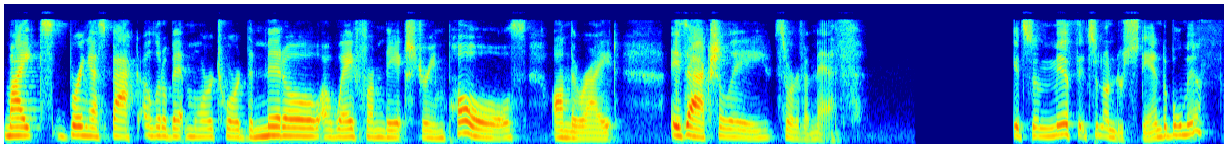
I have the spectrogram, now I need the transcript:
might bring us back a little bit more toward the middle, away from the extreme poles on the right, is actually sort of a myth. It's a myth. It's an understandable myth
